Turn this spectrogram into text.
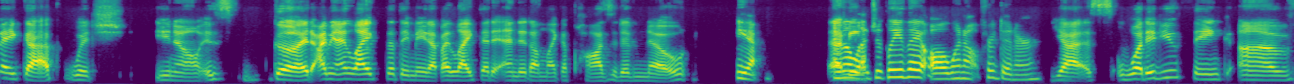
make up, which, you know, is good. I mean, I like that they made up. I like that it ended on like a positive note. Yeah. I and mean, allegedly, they all went out for dinner. Yes. What did you think of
